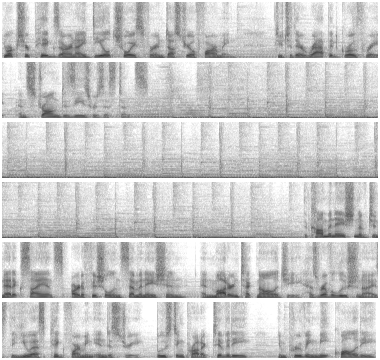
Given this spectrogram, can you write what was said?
Yorkshire pigs are an ideal choice for industrial farming due to their rapid growth rate and strong disease resistance. Combination of genetic science, artificial insemination, and modern technology has revolutionized the U.S. pig farming industry, boosting productivity, improving meat quality,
